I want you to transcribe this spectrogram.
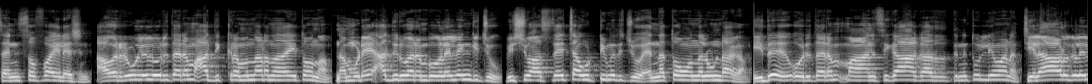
സെൻസ് ഓഫ് വയലേഷൻ അവരുടെ ഉള്ളിൽ ഒരു തരം അതിക്രമം നടന്നതായി തോന്നാം. നമ്മുടെ അതിർവരമ്പുകളെ ലംഘിച്ചു വിശ്വാസത്തെ ചവിട്ടിമെതിച്ചു എന്ന തോന്നൽ ഉണ്ടാകാം. ഇത് ഒരു തരം മാനസിക ആഘാതത്തിന് തുല്യമാണ്. ചില ആളുകളിൽ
